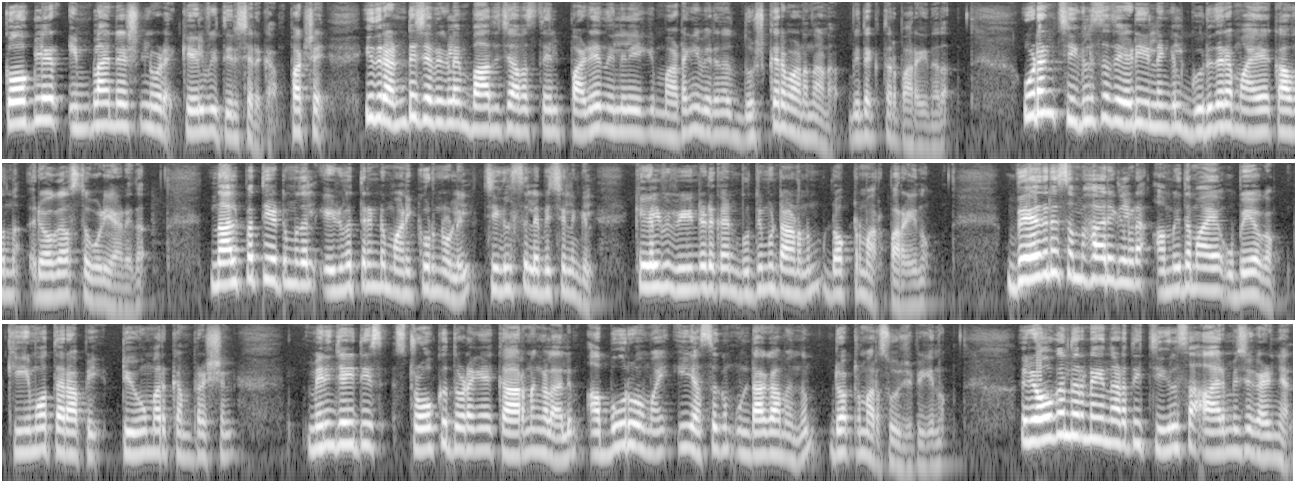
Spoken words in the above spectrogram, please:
കോക്ലിയർ ഇംപ്ലാന്റേഷനിലൂടെ കേൾവി തിരിച്ചെടുക്കാം. പക്ഷേ ഇത് രണ്ട് ചെവികളെയും ബാധിച്ച അവസ്ഥയിൽ പഴയ നിലയിലേക്ക് മടങ്ങി വരുന്നത് ദുഷ്കരമാണെന്നാണ് വിദഗ്ധർ പറയുന്നത്. ഉടൻ ചികിത്സ തേടിയില്ലെങ്കിൽ ഗുരുതരമായേക്കാവുന്ന രോഗാവസ്ഥ കൂടിയാണിത്. നാൽപ്പത്തിയെട്ട് മുതൽ എഴുപത്തിരണ്ട് മണിക്കൂറിനുള്ളിൽ ചികിത്സ ലഭിച്ചില്ലെങ്കിൽ കേൾവി വീണ്ടെടുക്കാൻ ബുദ്ധിമുട്ടാണെന്നും ഡോക്ടർമാർ പറയുന്നു. വേദന സംഹാരികളുടെ അമിതമായ ഉപയോഗം chemotherapy tumour compression meningitis stroke തുടങ്ങിയ കാരണങ്ങളാലും അപൂർവമായി ഈ അസുഖം ഉണ്ടാകാമെന്നും ഡോക്ടർമാർ സൂചിപ്പിക്കുന്നു. രോഗനിർണയം നടത്തി ചികിത്സ ആരംഭിച്ചു കഴിഞ്ഞാൽ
